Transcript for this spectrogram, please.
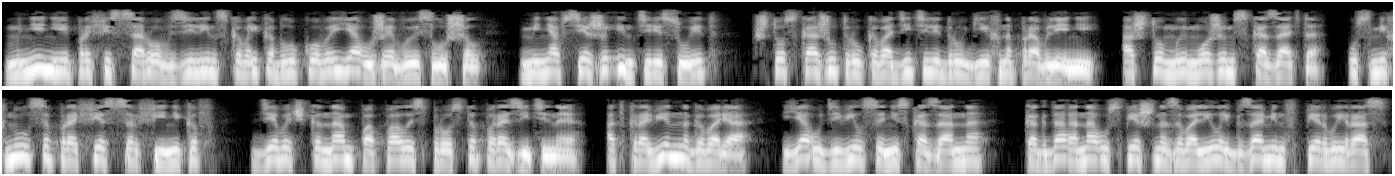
Мнение профессоров Зелинского и Каблукова я уже выслушал, меня все же интересует, что скажут руководители других направлений. А что мы можем сказать-то? Усмехнулся профессор Фиников, девочка нам попалась просто поразительная. Откровенно говоря, я удивился несказанно, когда она успешно завалила экзамен в первый раз,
